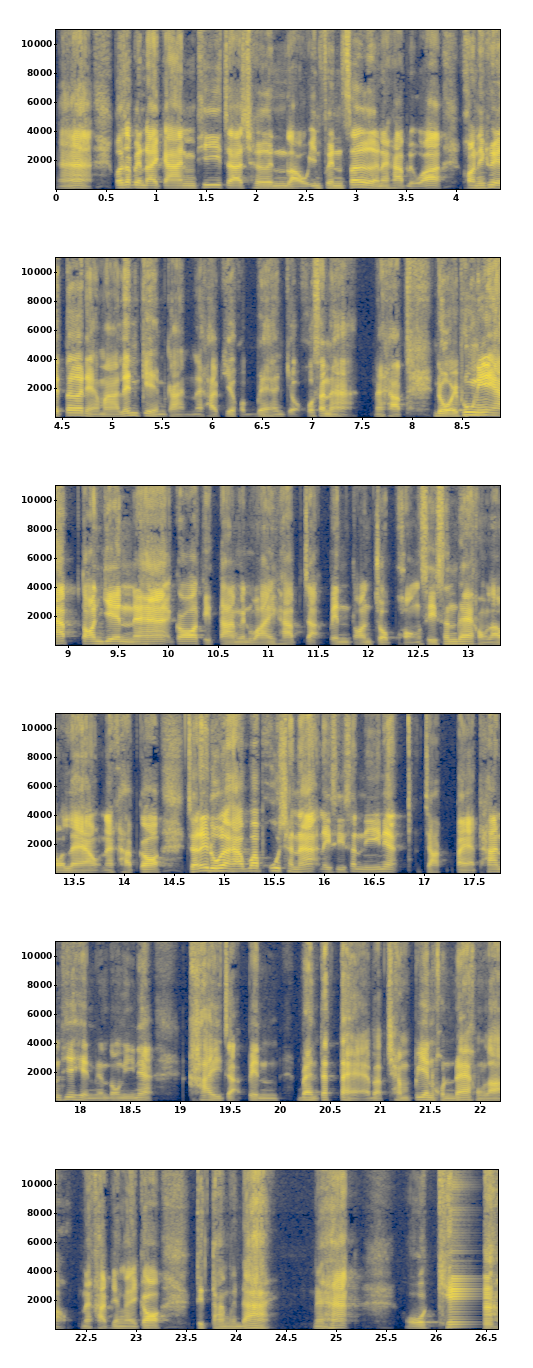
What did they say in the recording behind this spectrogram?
อ่าก็จะเป็นรายการที่จะเชิญเหล่าอินฟลูเอนเซอร์นะครับหรือว่า content creator เนี่ยมาเล่นเกมกันนะครับเกี่ยวกับแบรนด์เกี่ยวกับโฆษณานะครับโดยพรุ่งนี้ครับตอนเย็นนะฮะก็ติดตามกันไว้ครับจะเป็นตอนจบของ season แรกของเราแล้วนะครับก็จะได้รู้แล้วครับว่าผู้ชนะใน season นี้เนี่ยจาก 8 ท่านที่เห็นกันตรงนี้เนี่ยใครจะเป็นแบรนด์แต่แต่แบบแชมเปี้ยนคนแรกของเรานะครับยังไงก็ติดตามกันได้นะฮะ โอเค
